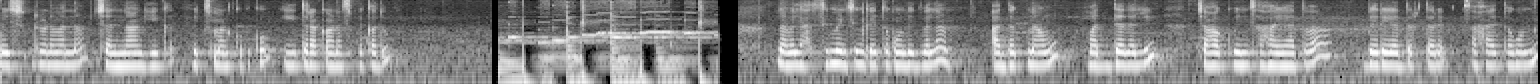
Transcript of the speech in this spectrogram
ಮಿಶ್ರಣವನ್ನು ಚೆನ್ನಾಗಿ ಹೀಗೆ ಮಿಕ್ಸ್ ಮಾಡ್ಕೋಬೇಕು. ಈ ಥರ ಕಾಣಿಸ್ಬೇಕದು. ನಾವೆಲ್ಲ ಹಸಿಮೆಣಸಿನ್ಕಾಯಿ ತೊಗೊಂಡಿದ್ವಲ್ಲ ಅದಕ್ಕೆ ನಾವು ಮಧ್ಯದಲ್ಲಿ ಚಾಕುವಿನ ಸಹಾಯ ಅಥವಾ ಬೇರೆ ಅದರ ಥರ ಸಹಾಯ ತಗೊಂಡು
